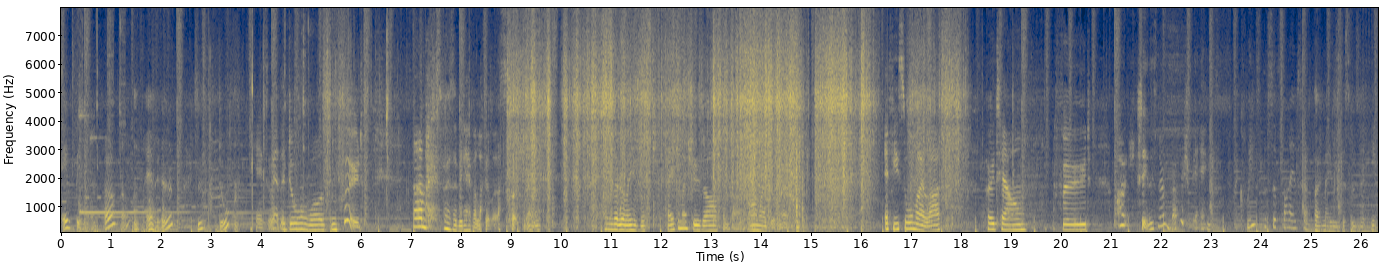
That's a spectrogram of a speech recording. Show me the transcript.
have been in. Oh, oh hello. The door? Okay, so at the door was some food. Um, I suppose I better have a look at this quickly. I literally have just taken my shoes off and gone, oh my goodness. If you saw my last hotel food, oh actually there's no rubbish bags. Like where's the supply of stuff? Oh maybe this is it here.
